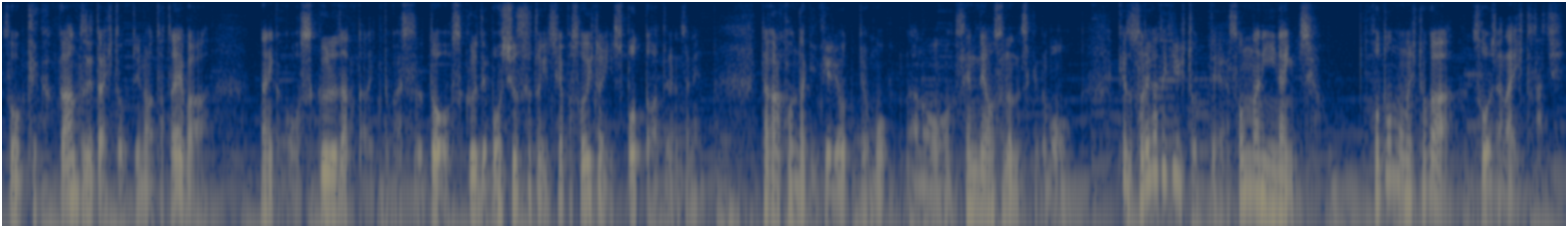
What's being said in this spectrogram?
そう結果ガンと出た人っていうのは、例えば何かこうスクールだったりとかすると、スクールで募集するときにやっぱそういう人にスポットを当てるんですね。だからこんだけいけるよって思う、あの、宣伝をするんですけども、けどそれができる人ってそんなにいないんですよ。ほとんどの人がそうじゃない人たち。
